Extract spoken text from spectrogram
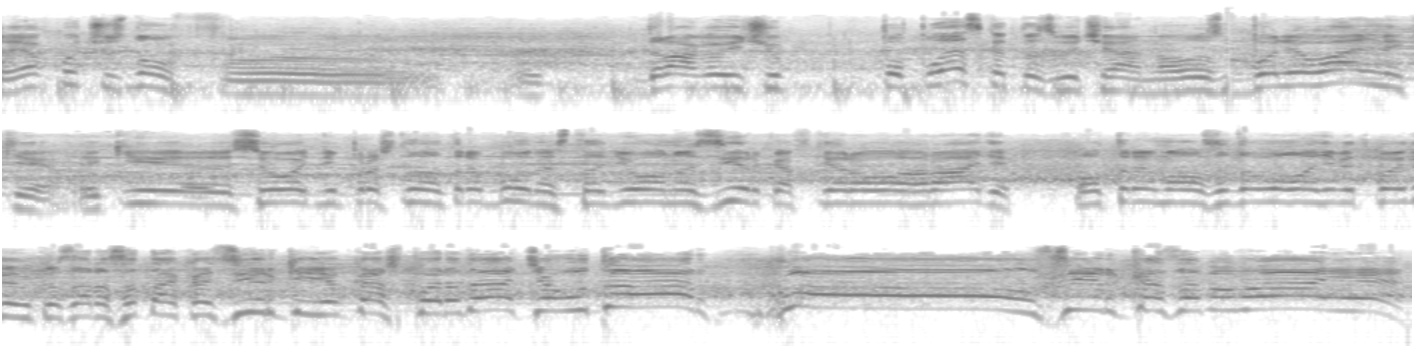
Я хочу знов е, Драговичу поплескати, звичайно, але вболівальники, які сьогодні прийшли на трибуни стадіону Зірка в Кіровограді, отримали задоволення від поєдинку. Зараз атака Зірки. Яка ж передача? Удар! Гол! Зірка забиває!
